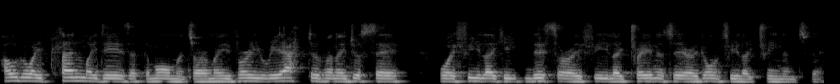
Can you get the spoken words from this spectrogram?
How do I plan my days at the moment? Or am I very reactive and I just say, oh, I feel like eating this or I feel like training today or I don't feel like training today?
